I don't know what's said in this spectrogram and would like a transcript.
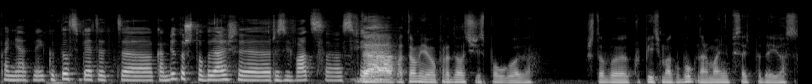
Понятно. И купил себе этот э, компьютер, чтобы дальше развиваться в сфере. Да, потом я его продал через полгода. Чтобы купить MacBook, нормально писать под iOS.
